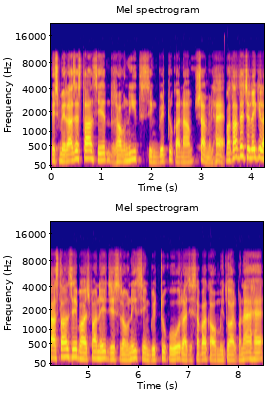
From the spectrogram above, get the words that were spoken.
इसमें राजस्थान से रवनीत सिंह बिट्टू का नाम शामिल है। बताते चले की राजस्थान से भाजपा ने जिस रवनीत सिंह बिट्टू को राज्यसभा का उम्मीदवार बनाया है,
